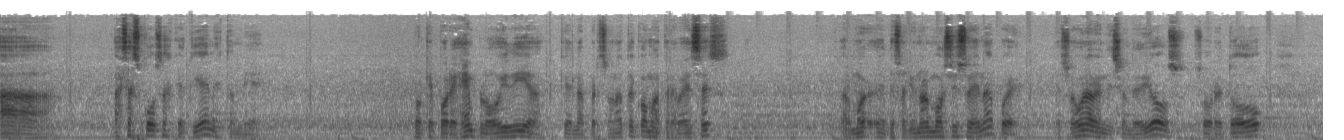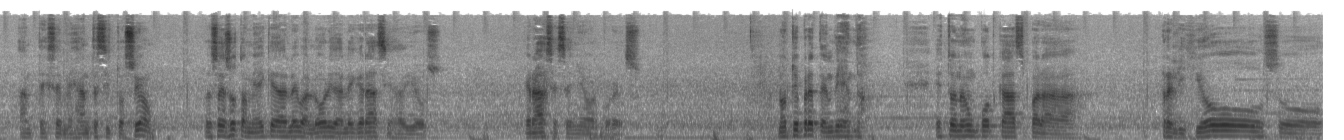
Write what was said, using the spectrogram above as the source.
a, esas cosas que tienes también. Porque por ejemplo, hoy día que la persona te coma tres veces, eh, desayuno, almuerzo y cena, pues eso es una bendición de Dios, sobre todo ante semejante situación. Entonces eso también hay que darle valor y darle gracias a Dios. Gracias Señor por eso. No estoy pretendiendo. Esto no es un podcast para religioso,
